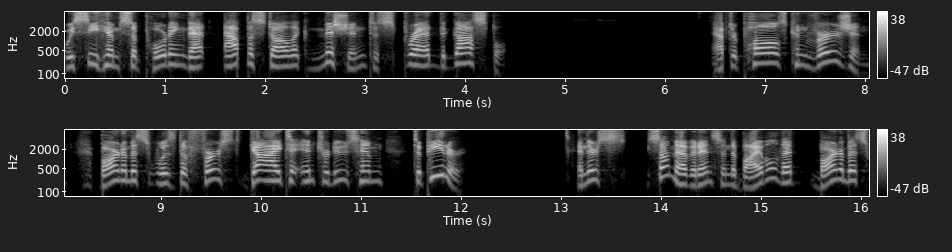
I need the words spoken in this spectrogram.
We see him supporting that apostolic mission to spread the gospel. After Paul's conversion, Barnabas was the first guy to introduce him to Peter. And there's some evidence in the Bible that Barnabas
